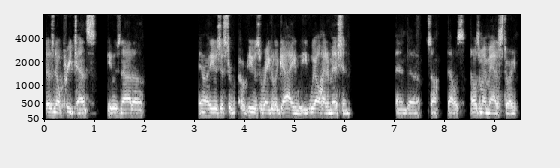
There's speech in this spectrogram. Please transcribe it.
there was no pretense. He was not a, you know, he was just a, he was a regular guy. We, we all had a mission, and uh, so that was that was my Mattis story.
